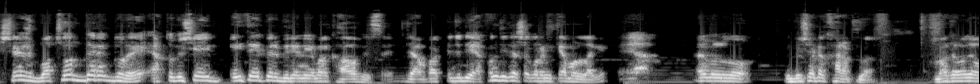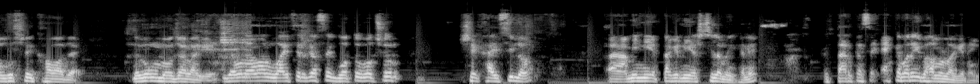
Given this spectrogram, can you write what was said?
শেষ বছর দেড়েক ধরে এত বেশি এই- টাইপের বিরিয়ানি আমার খাওয়া হয়েছে যে আমাকে যদি এখন জিজ্ঞাসা করেন কেমন লাগে, আমি বলব বিষয়টা খারাপ না। মাঝে মাঝে অবশ্যই খাওয়া যায় এবং মজা লাগে। যেমন আমার ওয়াইফের কাছে গত বছর সে খাইছিল আমি নিয়ে, তাকে নিয়ে আসছিলাম এখানে। তার কাছে একেবারেই ভালো লাগে নাই।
